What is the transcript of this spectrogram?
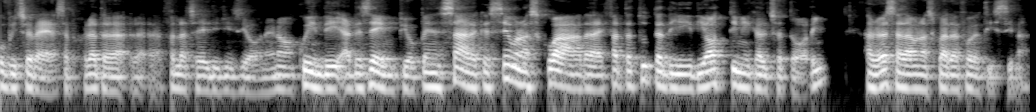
o viceversa, per quella fallacia di divisione. No? Quindi, ad esempio, pensare che se una squadra è fatta tutta di, di ottimi calciatori, allora sarà una squadra fortissima.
